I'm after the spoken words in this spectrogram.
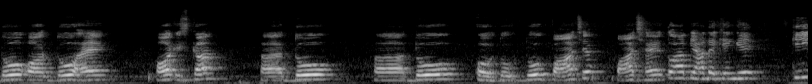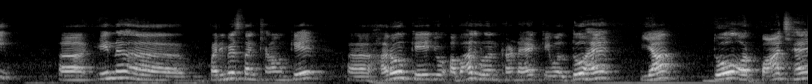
दो और दो है, और इसका दो दो, ओ, दो दो, पाँच पाँच है। तो आप यहाँ देखेंगे कि इन परिमेय संख्याओं के हरों के जो अबाध गुणनखंड है, केवल दो है या दो और पाँच है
